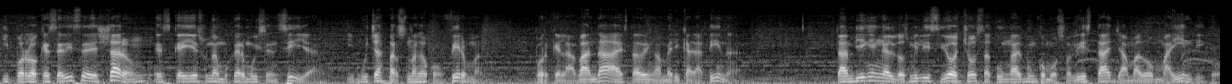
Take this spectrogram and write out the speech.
Y por lo que se dice de Sharon es que ella es una mujer muy sencilla, y muchas personas lo confirman, porque la banda ha estado en América Latina. También en el 2018 sacó un álbum como solista llamado My Indigo.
